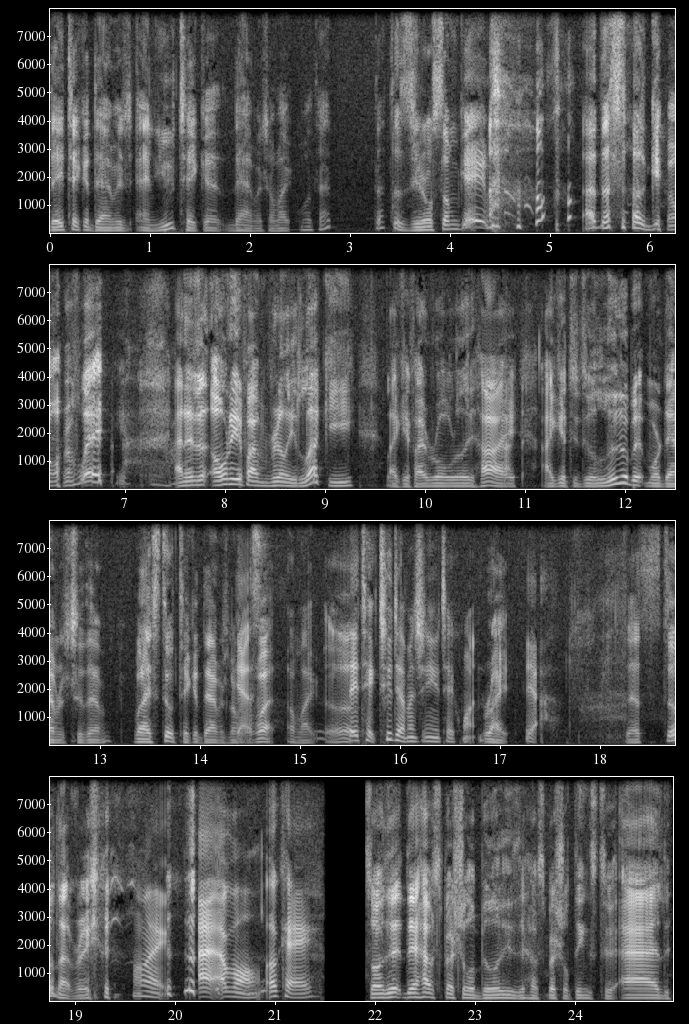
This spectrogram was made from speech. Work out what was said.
they take a damage and you take a damage. I'm like, well that that's a zero sum game. That's not a game I want to play. And then only if I'm really lucky, like if I roll really high, I get to do a little bit more damage to them, but I still take a damage no Yes. matter what. I'm like, Ugh. They take two damage and you take one. right. Yeah. That's still not very good. I'm like, I, I'm all okay. So they, they have special abilities, they have special things to add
